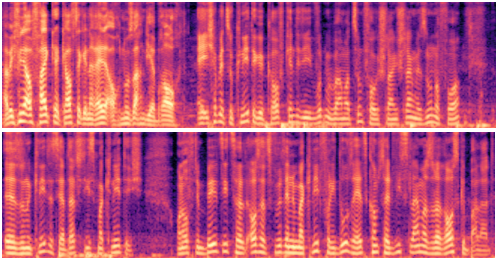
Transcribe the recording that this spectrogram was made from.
Aber ich finde ja auch, Falk, der kauft ja generell auch nur Sachen, die er braucht. Ey, ich habe jetzt so Knete gekauft. Kennt ihr die? Wurde mir bei Amazon vorgeschlagen. Die schlagen mir jetzt nur noch vor. Äh, so eine Knete-Sertac, die ist magnetisch. Und auf dem Bild sieht es halt aus, als würde, wenn du ein Magnet vor die Dose hältst, kommst du halt wie Slimer so da rausgeballert.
